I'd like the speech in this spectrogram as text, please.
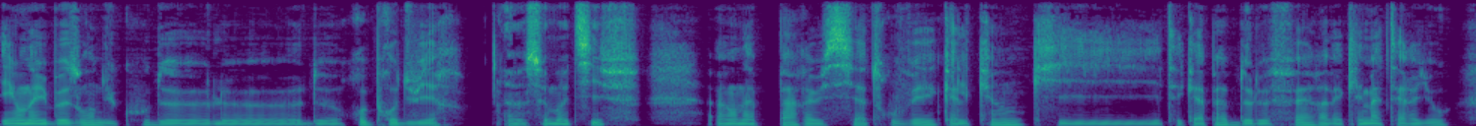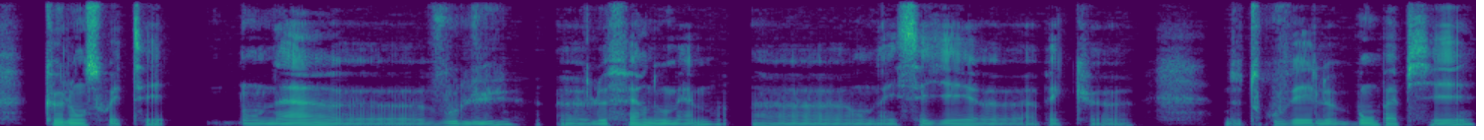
Et on a eu besoin, du coup, de, reproduire ce motif. on n'a pas réussi à trouver quelqu'un qui était capable de le faire avec les matériaux que l'on souhaitait on a euh, voulu euh, le faire nous-mêmes. On a essayé de trouver le bon papier.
